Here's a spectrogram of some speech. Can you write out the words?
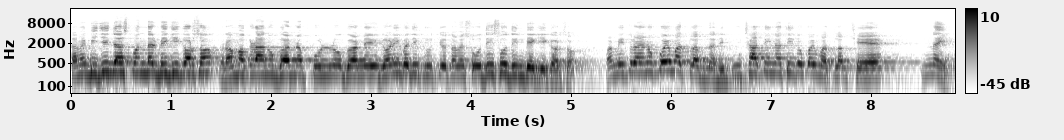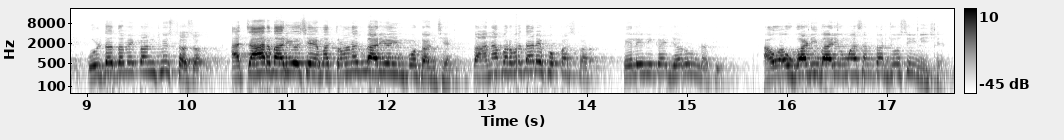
તમે બીજી દસ પંદર ભેગી કરશો, રમકડાનું ઘર ને ફૂલનું ઘર ને એવી ઘણી બધી કૃતિઓ તમે શોધી શોધીને ભેગી કરશો. પણ મિત્રો, એનો કોઈ મતલબ નથી, પૂછાતી નથી તો કોઈ મતલબ છે નહીં. ઉલટા તમે કન્ફ્યુઝ થશો. આ ચાર બારીઓ છે, એમાં ત્રણ જ બારીઓ ઇમ્પોર્ટન્ટ છે. તો આના પર વધારે ફોકસ કરો. પેલીની કઈ જરૂર નથી. આવું ઉગાડી બારી ઉમાશંકર જોશીની છે.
